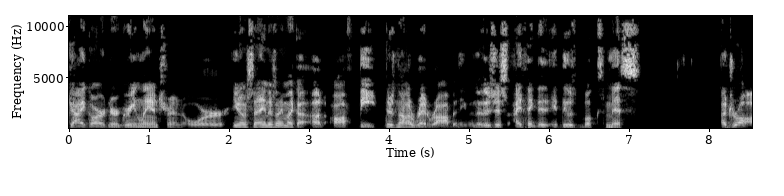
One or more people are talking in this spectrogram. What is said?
Guy Gardner, Green Lantern, or, you know what I'm saying? There's not even like a, an offbeat, there's not a Red Robin even. Though There's just, I think that it, those books miss a draw.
